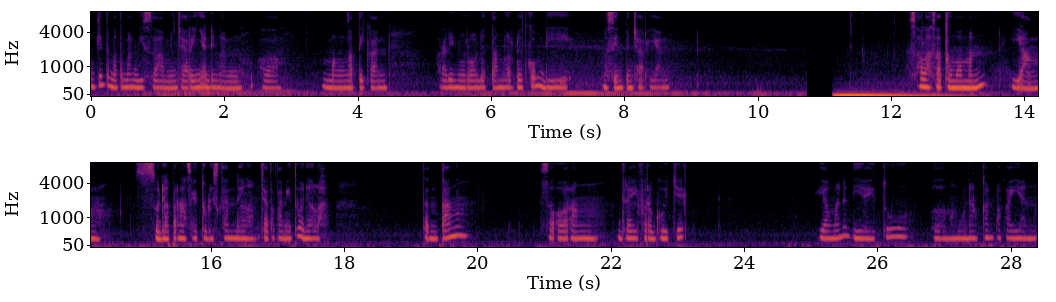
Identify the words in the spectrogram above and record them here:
Mungkin teman-teman bisa mencarinya dengan uh, mengetikkan radinurul.tumblr.com di mesin pencarian. Salah satu momen yang sudah pernah saya tuliskan dalam catatan itu adalah tentang seorang driver Gojek yang mana dia itu e, menggunakan pakaian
